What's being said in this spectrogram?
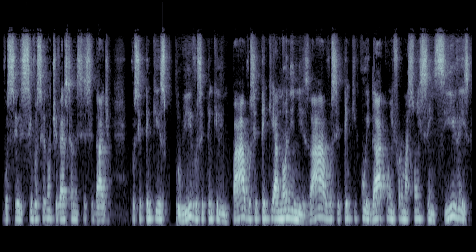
você, se você não tiver essa necessidade, você tem que excluir, você tem que limpar, você tem que anonimizar, você tem que cuidar com informações sensíveis,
